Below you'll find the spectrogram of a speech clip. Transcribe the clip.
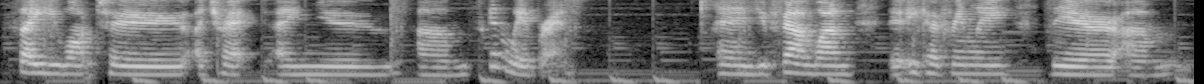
Say you want to attract a new um, skinwear brand. And you've found one they're eco-friendly they're um,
